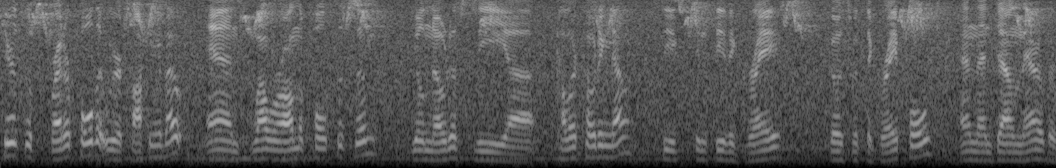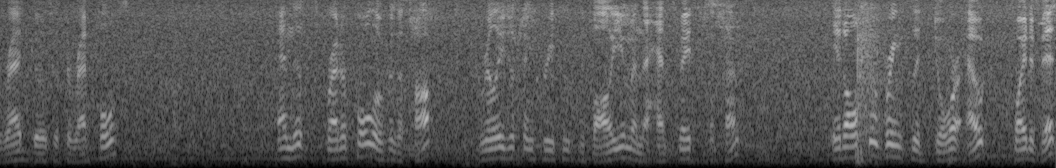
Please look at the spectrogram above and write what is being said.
Here's the spreader pole that we were talking about, and while we're on the pole system, you'll notice the uh, color coding now. So you can see the gray goes with the gray poles, and then down there the red goes with the red poles. And this spreader pole over the top really just increases the volume and the headspace of the tent. It also brings the door out quite a bit,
